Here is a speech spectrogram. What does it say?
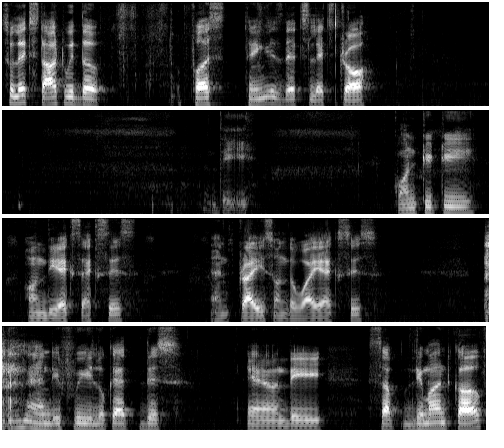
So, let us start with the first thing is that let us draw the quantity on the x axis and price on the y axis. and if we look at this and the sub demand curve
